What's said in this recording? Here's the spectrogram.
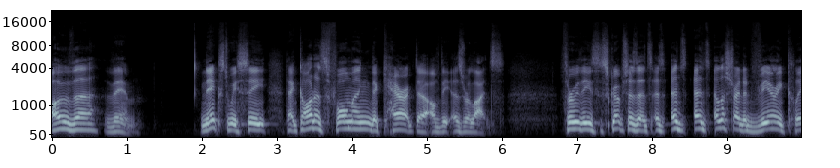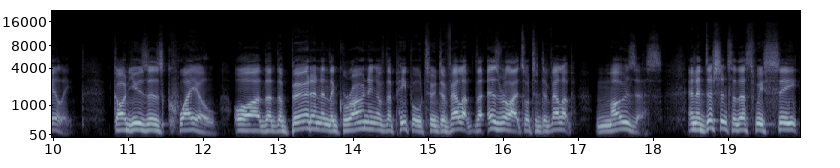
over them. Next, we see that God is forming the character of the Israelites. Through these scriptures, it's, it's, it's illustrated very clearly. God uses quail or the, the burden and the groaning of the people to develop the Israelites or to develop Moses. In addition to this, we see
